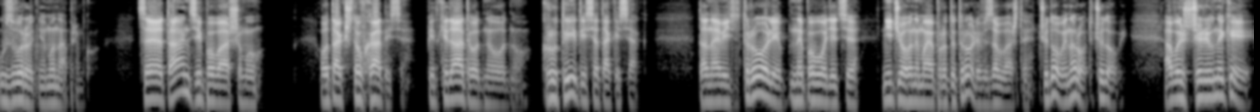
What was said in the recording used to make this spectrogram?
у зворотньому напрямку. Це танці, по-вашому. Отак штовхатися, підкидати одне одного, крутитися так і сяк. Та навіть тролі не поводяться, нічого немає проти тролів, завважте. Чудовий народ, чудовий. А ви ж чарівники.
